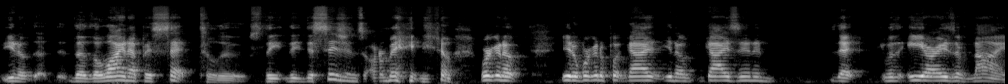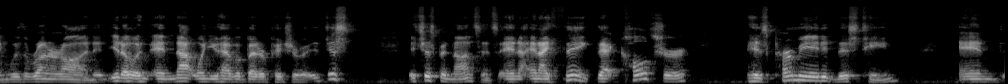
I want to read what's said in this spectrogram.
you know the, the, the lineup is set to lose the the decisions are made you know we're gonna you know we're gonna put guys you know guys in and that with eras of nine with a runner on and you know and, and not when you have a better pitcher it just it's just been nonsense and and i think that culture has permeated this team and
